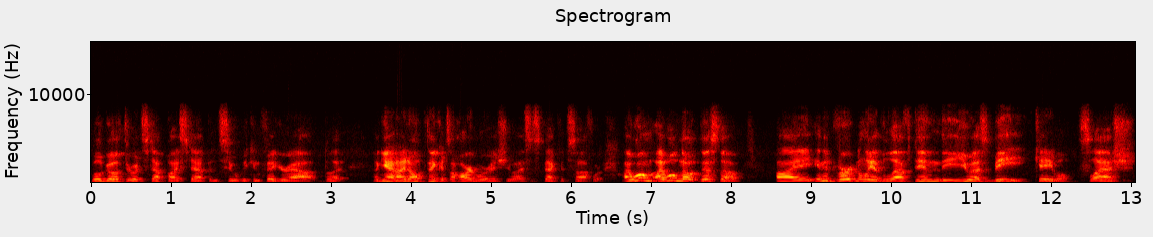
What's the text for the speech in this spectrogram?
we'll go through it step by step and see what we can figure out. But again, I don't think it's a hardware issue. I suspect it's software. I will I will note this though. I inadvertently have left in the USB cable slash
